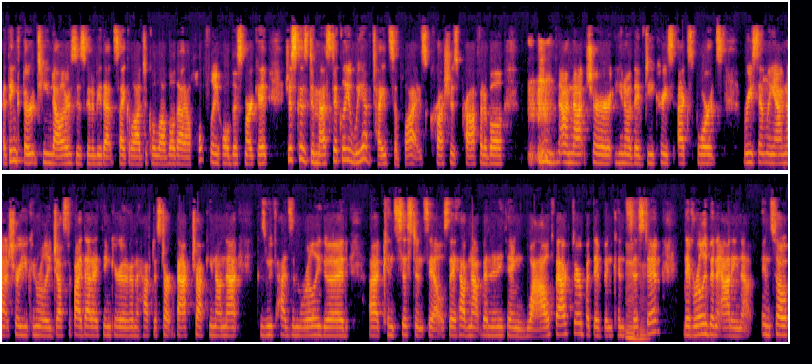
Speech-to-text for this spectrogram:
I think $13 is going to be that psychological level that'll hopefully hold this market just because domestically we have tight supplies. Crush is profitable. I'm not sure, you know, they've decreased exports recently. I'm not sure you can really justify that. I think you're going to have to start backtracking on that because we've had some really good uh, consistent sales. They have not been anything wow factor, but they've been mm-hmm. consistent. Mm-hmm. They've really been adding up. And so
